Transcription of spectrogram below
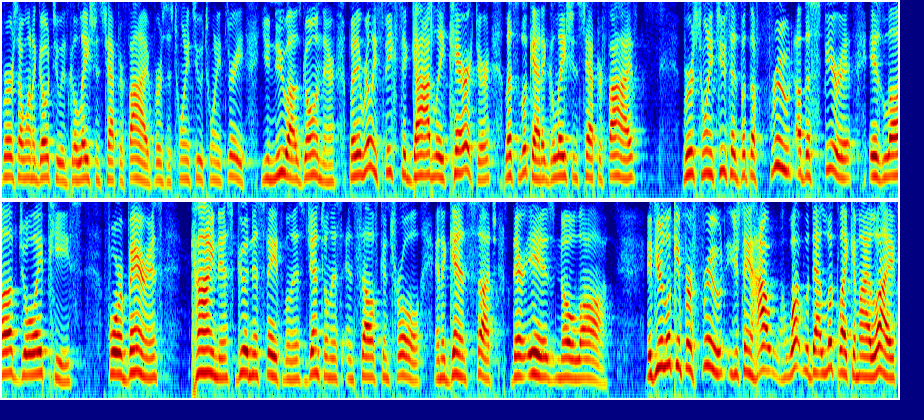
verse I want to go to is Galatians chapter 5, verses 22 23. You knew I was going there, but it really speaks to godly character. Let's look at it. Galatians chapter 5, verse 22 says, But the fruit of the Spirit is love, joy, peace, forbearance, kindness, goodness, faithfulness, gentleness, and self control. And against such there is no law. If you're looking for fruit, you're saying, How, what would that look like in my life?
